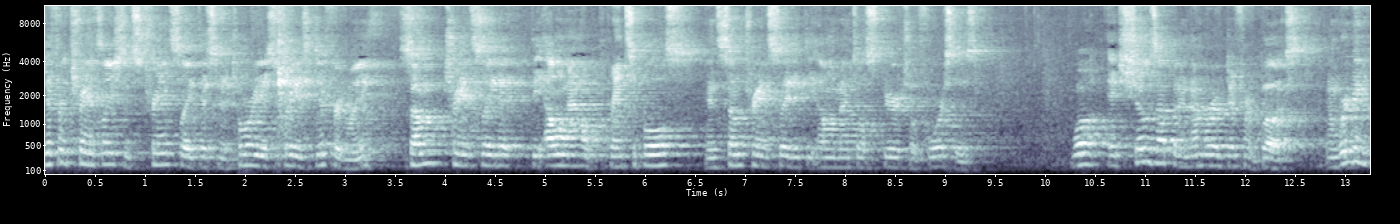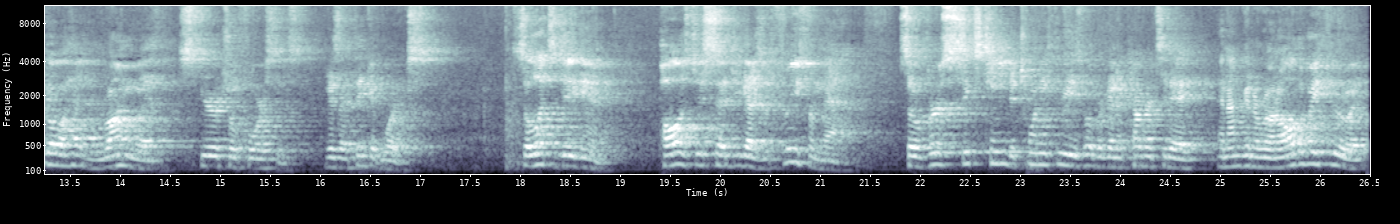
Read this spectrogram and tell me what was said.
different translations translate this notorious phrase differently. Some translate it the elemental principles, and some translate it the elemental spiritual forces. Well, it shows up in a number of different books, and we're going to go ahead and run with spiritual forces because I think it works. So let's dig in. Paul has just said you guys are free from that. So, verse 16 to 23 is what we're going to cover today, and I'm going to run all the way through it,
